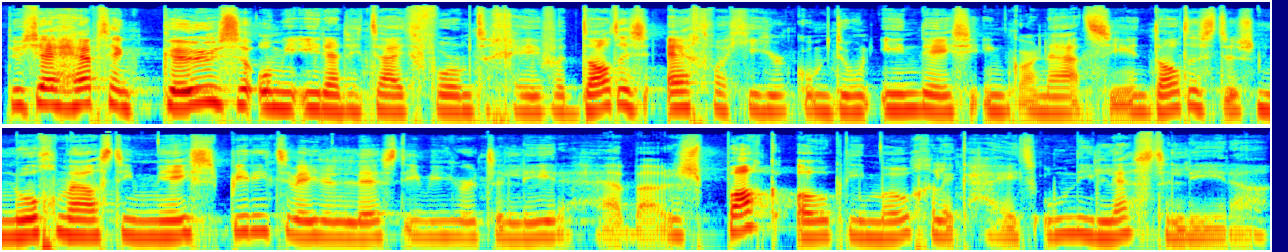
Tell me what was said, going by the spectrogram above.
Dus jij hebt een keuze om je identiteit vorm te geven. Dat is echt wat je hier komt doen in deze incarnatie. En dat is dus nogmaals die meest spirituele les die we hier te leren hebben. Dus pak ook die mogelijkheid om die les te leren.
